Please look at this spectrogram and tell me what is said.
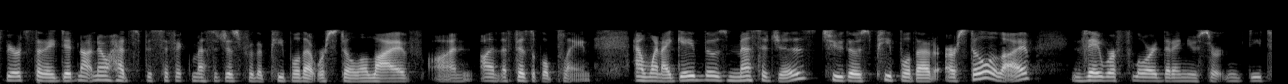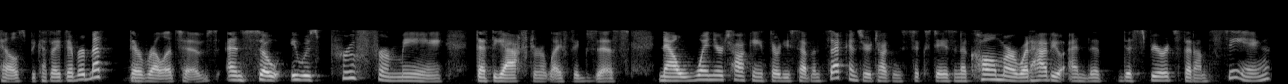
spirits that I did not know had specific messages for the people that were still alive on, on the physical plane. And when I gave those messages to those people that are still alive, they were floored that I knew certain details because I'd never met their relatives. And so it was proof for me that the afterlife exists. Now, when you're talking 37 seconds, or you're talking six days in a coma or what have you, and the, the spirits that I'm seeing,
